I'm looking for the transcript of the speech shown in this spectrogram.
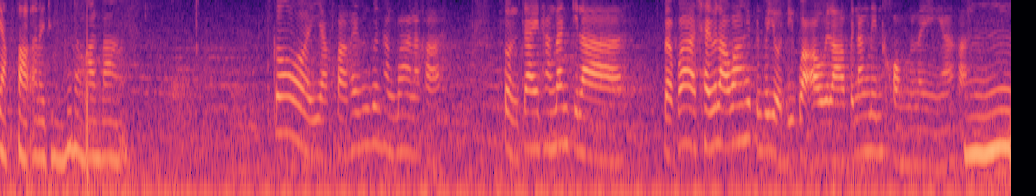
อยากฝากอะไรถึงเพื่อนทางบ้านบ้าง ก็อยากฝากให้เพื่อนๆทางบ้านนะคะ สนใจทางด้านกีฬา แบบว่าใช้เวลาว่างให้เป็นประโยชน์ดีกว่าเอาเวลาไปนั่งเล่นคอมอะไรอย่างเงี้ยค่ะอืม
